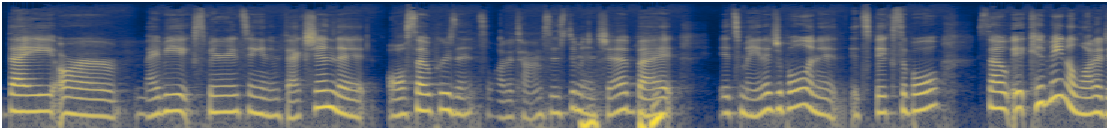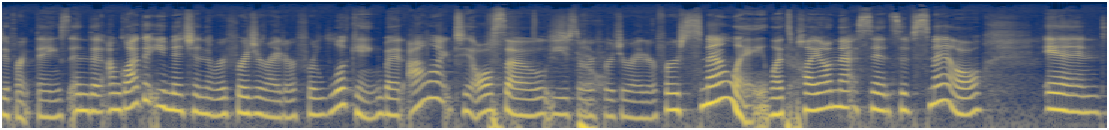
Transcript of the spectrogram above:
they are maybe experiencing an infection that also presents a lot of times as dementia, but it's manageable and it, it's fixable. So it could mean a lot of different things. And the, I'm glad that you mentioned the refrigerator for looking, but I like to also use the refrigerator for smelling. Let's play on that sense of smell and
